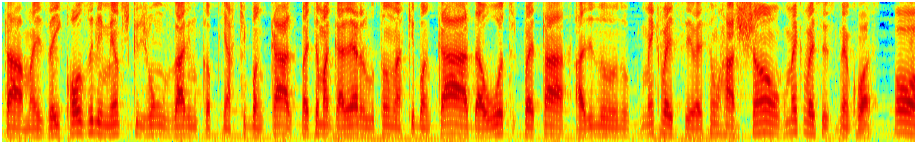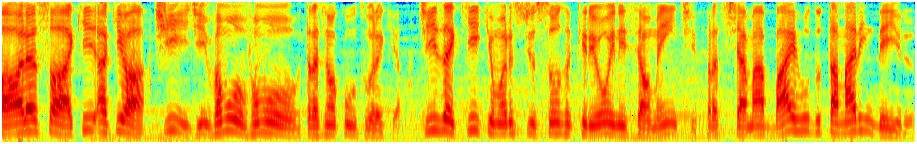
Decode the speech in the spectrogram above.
tá, mas aí quais os elementos que eles vão usar ali no campinho? Arquibancada? Vai ter uma galera lutando na arquibancada, outro vai estar ali no, no- Como é que vai ser? Vai ser um rachão? Como é que vai ser esse negócio? Ó, olha só, aqui, aqui ó, di- di- vamos, vamos trazer uma cultura aqui, ó. Diz aqui que o Maurício de Souza criou inicialmente pra se chamar Bairro do Tamarindeiro,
